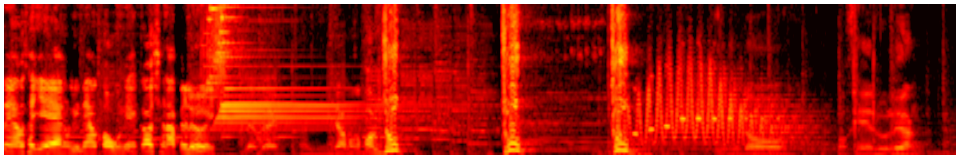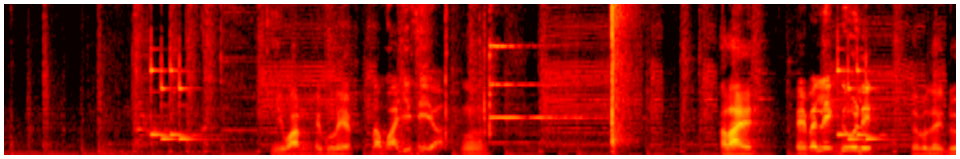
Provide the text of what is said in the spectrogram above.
แนวทะแยงหรือแนวตรงเนี่ยก็ชนะไปเลย เริ่มเลยยาปากกระป๋องชุบ ชุบ ชุบ อินโด โอเค รู้เรื่อง ทีวันเอ็กซ์เลตมากกว่า 24เหรออืมอะไร เป็นเป็นเล็กดูลิสเดบิวเล็กดู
